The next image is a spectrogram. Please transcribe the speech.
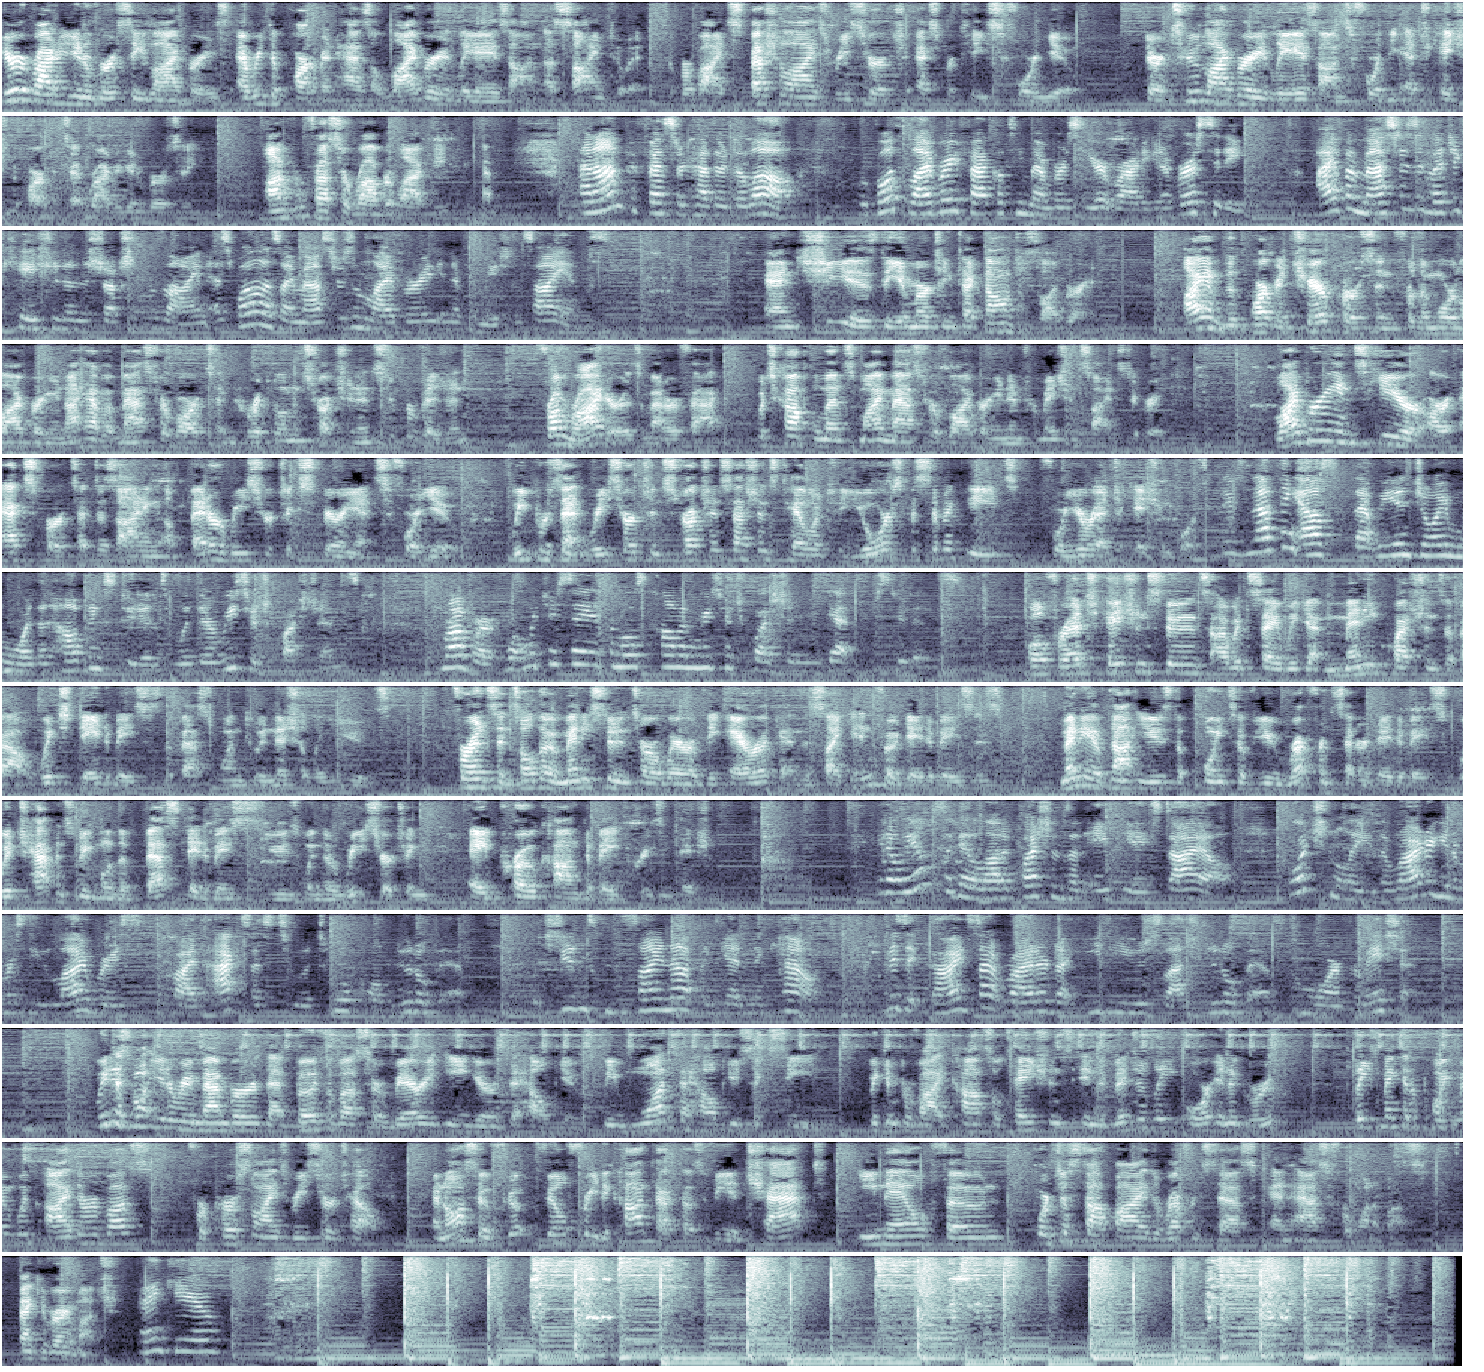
Here at Rider University Libraries, every department has a library liaison assigned to it to provide specialized research expertise for you. There are two library liaisons for the education departments at Rider University. I'm Professor Robert Lackey. And I'm Professor Heather Dalal. We're both library faculty members here at Rider University. I have a Master's of Education in Instructional Design as well as my Master's in Library and Information Science. And she is the Emerging Technologies Librarian. I am the department chairperson for the Moore Library and I have a Master of Arts in Curriculum Instruction and Supervision from Rider, as a matter of fact, which complements my Master of Library and Information Science degree. Librarians here are experts at designing a better research experience for you. We present research instruction sessions tailored to your specific needs for your education course. There's nothing else that we enjoy more than helping students with their research questions. Robert, what would you say is the most common research question you get from students? Well, for education students, I would say we get many questions about which database is the best one to initially use. For instance, although many students are aware of the ERIC and the PsycInfo databases, many have not used the Points of View Reference Center database, which happens to be one of the best databases used when they're researching a pro-con debate presentation. You know, we also get a lot of questions on APA style. Fortunately, the Rider University libraries provide access to a tool called NoodleBib, students can sign up and get an account. Visit guides.rider.edu slash noodlebib for more information. We just want you to remember that both of us are very eager to help you. We want to help you succeed. We can provide consultations individually or in a group. Please make an appointment with either of us for personalized research help. And also feel free to contact us via chat, email, phone, or just stop by the reference desk and ask for one of us. Thank you very much. Thank you.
